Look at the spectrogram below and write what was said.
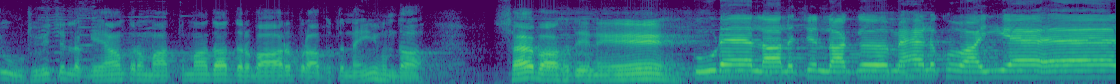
ਝੂਠ ਵਿੱਚ ਲੱਗਿਆ ਪਰਮਾਤਮਾ ਦਾ ਦਰਬਾਰ ਪ੍ਰਾਪਤ ਨਹੀਂ ਹੁੰਦਾ। ਸਾਹਿਬ ਆਖਦੇ ਨੇ ਕੂੜੈ ਲਾਲਚ ਲੱਗ ਮਹਿਲ ਖੁਆਈਐ।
